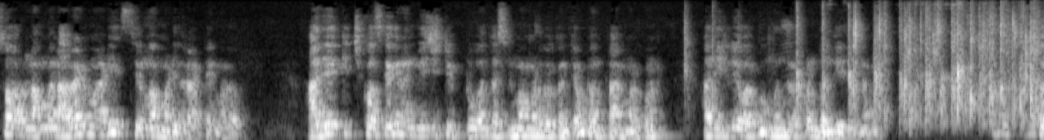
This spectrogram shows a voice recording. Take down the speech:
ಸೊ ಅವ್ರು ನಮ್ಮನ್ನು ಅವಾಯ್ಡ್ ಮಾಡಿ ಸಿನಿಮಾ ಮಾಡಿದ್ರು ಆ ಟೈಮಲ್ಲಿ ಅವರು. ಅದೇ ಕಿಚ್ಕೋಸ್ಕರ ನಾನು ಮ್ಯೂಸಿಸ್ಟಿಕ್ ಟು ಅಂತ ಸಿನಿಮಾ ಮಾಡ್ಬೇಕು ಅಂತ ಹೇಳ್ಬಿಟ್ಟು ಒಂದು ಪ್ಲಾನ್ ಮಾಡ್ಕೊಂಡು. ಅದು ಇಲ್ಲಿವರೆಗೂ ಮುಂದುವರ್ಕೊಂಡು ಬಂದಿದ್ದೀನಿ ನಾನು ಸೊ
